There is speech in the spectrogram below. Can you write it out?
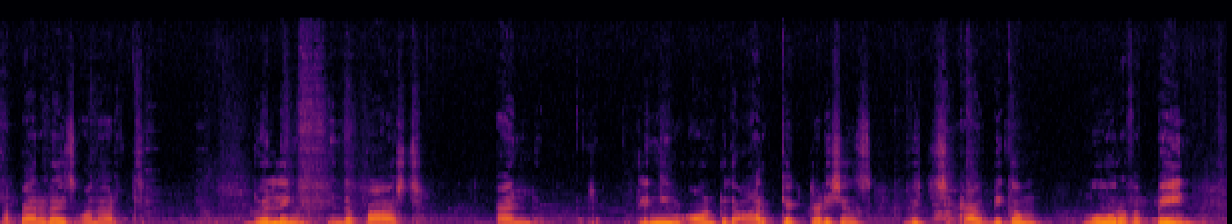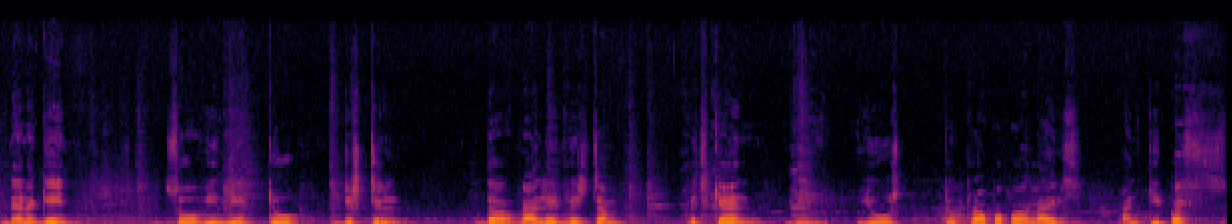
a paradise on earth. Dwelling in the past and clinging on to the archaic traditions which have become more of a pain than a gain. So we need to distill the valid wisdom which can be used to prop up our lives and keep us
